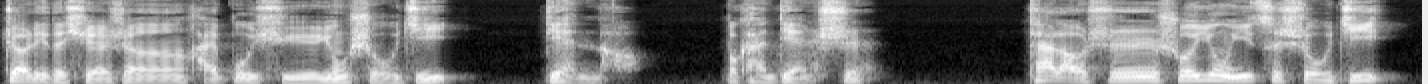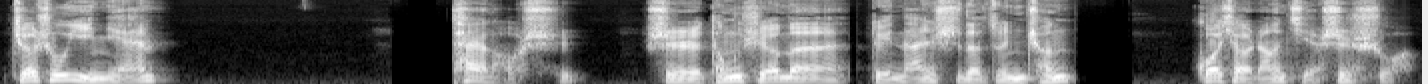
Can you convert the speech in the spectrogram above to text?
这里的学生还不许用手机、电脑，不看电视。泰老师说，用一次手机折寿一年。泰老师是同学们对男士的尊称。郭校长解释说，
